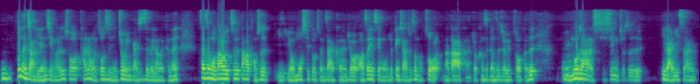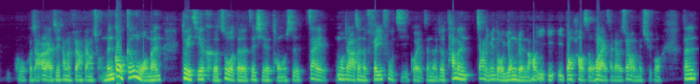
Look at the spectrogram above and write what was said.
嗯不能讲严谨，而是说他认为做事情就应该是这个样子，可能在中国大陆就是大家同事有默契度存在，可能就哦这件事情我们就定下来就这么做了，那大家可能就吭哧吭哧就去做，可是嗯孟加拉的习性就是一来伊斯兰。国国家，二来是他们非常非常穷，能够跟我们对接合作的这些同事，在孟加拉真的非富即贵，真的就是他们家里面都有佣人，然后一一一栋 house，我后来才了解，虽然我没去过，但是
